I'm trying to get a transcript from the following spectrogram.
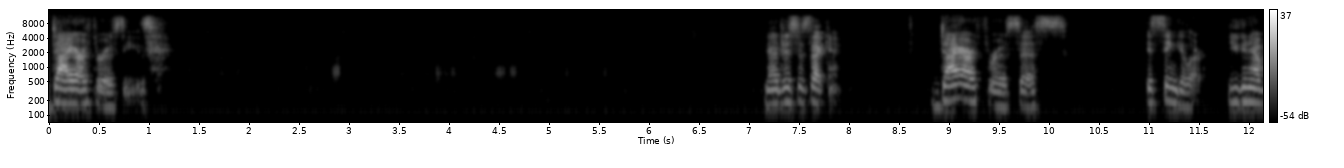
diarthroses. Now, just a second. Diarthrosis is singular. You can have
